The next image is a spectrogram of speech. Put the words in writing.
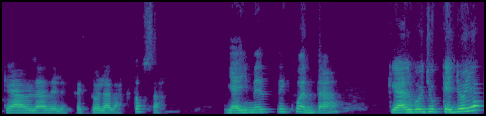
que habla del efecto de la lactosa. Y ahí me di cuenta que algo yo, que yo ya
